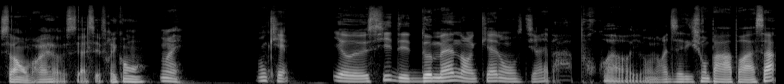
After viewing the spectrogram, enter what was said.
Ça, en vrai, euh, c'est assez fréquent. hein. Ouais. Ok. Il y a aussi des domaines dans lesquels on se dirait bah, pourquoi on aurait des addictions par rapport à ça,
